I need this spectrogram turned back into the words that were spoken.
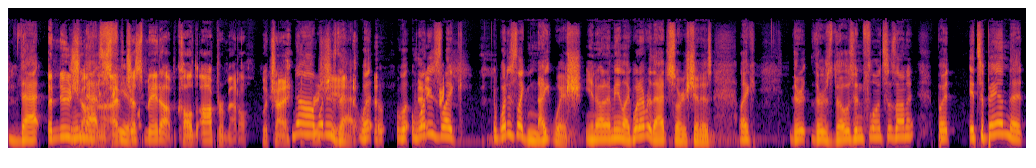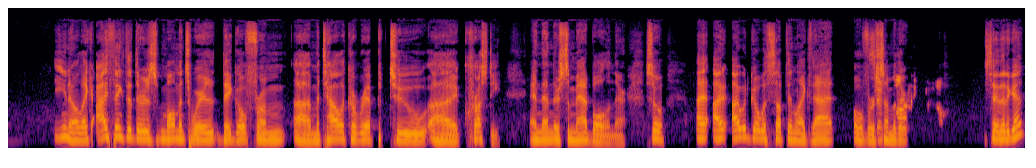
that A new genre that I've just made up called opera metal, which I No, what is that? What what, what is like what is like Nightwish? You know what I mean? Like whatever that sort of shit is. Like there there's those influences on it, but it's a band that you know, like I think that there's moments where they go from uh, Metallica rip to uh, crusty, and then there's some Madball in there. So I, I I would go with something like that over some of their. Say that again.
